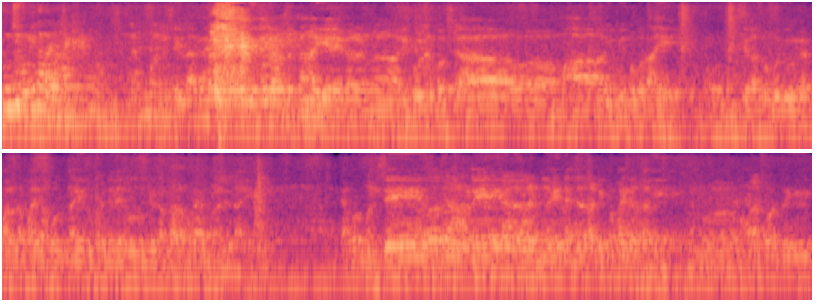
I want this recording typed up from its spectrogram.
तुमची भूमिका काय आहे? काय घेण्याची आवश्यकता नाही आहे कारण रिपब्लिकन पक्ष हा महायुतीसोबत आहे. मनसेला सोबत घेऊन काय पालना फायदा होत नाही लोकसभेच्या निवडणुकीत बघायला मिळालेला आहे त्यामुळे मनसे स्वतंत्रपणे लढणं हे त्यांच्यासाठी पण फायद्याचं आहे त्यामुळं मला असं वाटतं की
